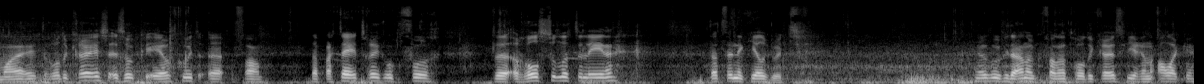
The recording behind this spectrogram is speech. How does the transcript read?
Maar het Rode Kruis is ook heel goed uh, van de partij terug ook voor de rolstoelen te lenen. Dat vind ik heel goed. Heel goed gedaan ook van het Rode Kruis hier in Alke.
